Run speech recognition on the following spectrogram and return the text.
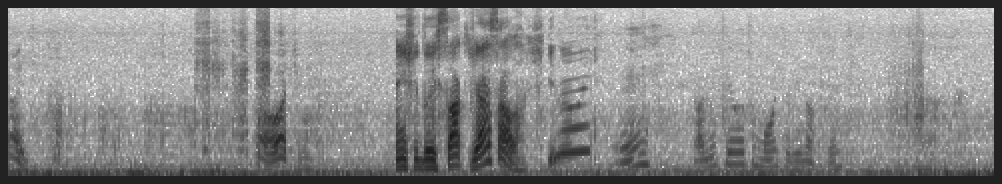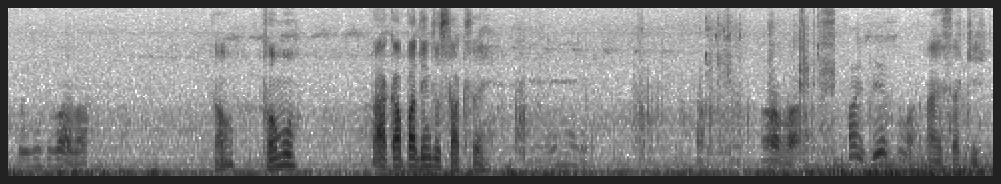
Aí. Tá ótimo. Enche dois sacos já, Sala? Acho que não, hein? Enche. Ali tem outro monte ali na frente. Depois a gente vai lá. Então, vamos tacar pra dentro do saco isso aí. Ó, vá. Faz isso, lá. Ah, esse aqui.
